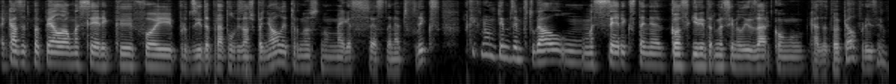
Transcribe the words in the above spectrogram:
A Casa de Papel é uma série que foi produzida para a televisão espanhola e tornou-se num mega sucesso da Netflix. Porquê que não temos em Portugal uma série que se tenha conseguido internacionalizar com Casa de Papel, por exemplo?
